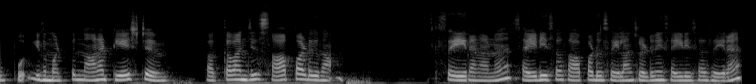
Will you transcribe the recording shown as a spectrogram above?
உப்பு. இது மட்டும்தான் ஆனால் டேஸ்ட்டு பக்கவாஞ்சது சாப்பாடுக்கு தான். செய்கிறேன் நான். சைடிஷாக சாப்பாடு செய்யலாம்னு சொல்லிட்டு நீ சைடிஷாக செய்கிறேன்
